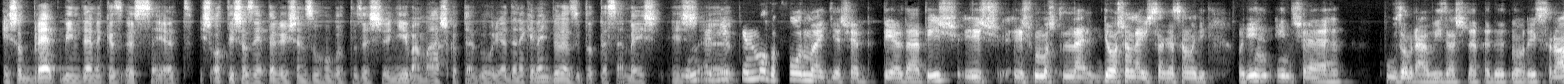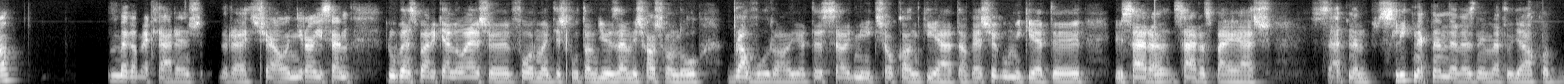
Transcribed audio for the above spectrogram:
és ott Brad Bindernek ez összejött. És ott is azért erősen zuhogott az eső. Nyilván más kategória, de nekem egyből ez jutott eszembe is. És, Én egyébként mondok Forma 1 példát is, és, és most le, gyorsan le is szagaszom, hogy, hogy én, én se húzom rá a vizes lepedőt Norrisra, meg a McLarenre se annyira, hiszen Rubens Barrichello első Forma 1-es futamgyőzelm és hasonló bravúrral jött össze, hogy még sokan kiálltak esőgumikért, ő, ő száraz, szárazpályás, hát nem, slicknek nem nevezném, mert ugye akkor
